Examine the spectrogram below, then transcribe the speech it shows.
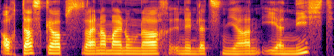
auch das gab es seiner Meinung nach in den letzten Jahren eher nicht.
